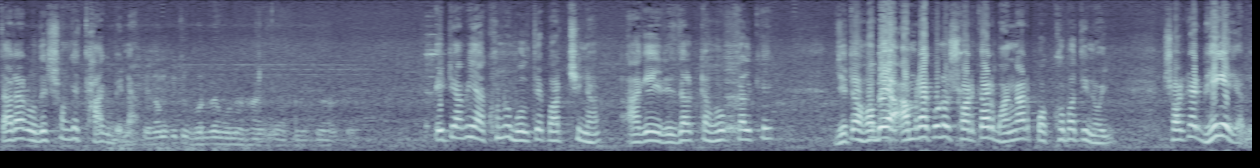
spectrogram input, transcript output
তারা আর ওদের সঙ্গে থাকবে না। এরকম কিছু ঘটবে মনে হয় এটা আমি এখনও বলতে পারছি না। আগে রেজাল্টটা হোক কালকে যেটা হবে আমরা কোনো সরকার ভাঙার পক্ষপাতি নই। সরকার ভেঙে যাবে।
